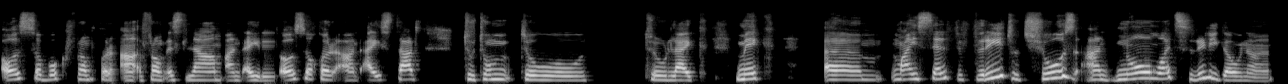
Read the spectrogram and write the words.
also book from Quran, from islam and i read also quran. I start to to to, to like make um, myself free to choose and know what's really going on.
